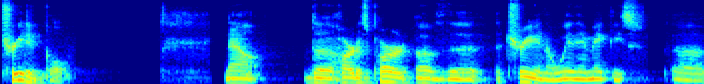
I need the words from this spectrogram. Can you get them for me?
treated pole. Now, the hardest part of the, the tree and the way they make these uh,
